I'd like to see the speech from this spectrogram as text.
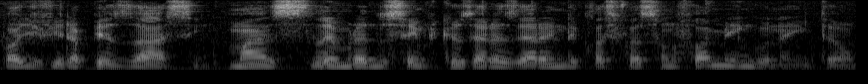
pode vir a pesar, assim. Mas lembrando sempre que o 0 a 0 ainda é classificação do Flamengo, né? Então,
